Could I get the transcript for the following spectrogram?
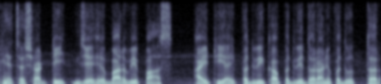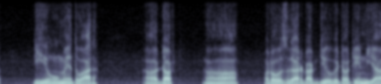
याच्यासाठी जे हे बारावी पास आय टी आय पदविका पदवीधर आणि पदव्युत्तर ही उमेदवार dot Rojgar dot G O V dot in या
